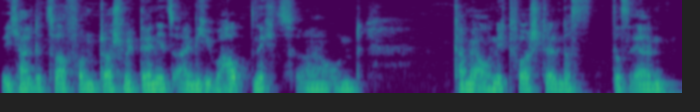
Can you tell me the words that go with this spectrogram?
Ich halte zwar von Josh McDaniels eigentlich überhaupt nichts äh, und kann mir auch nicht vorstellen, dass, dass er ein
